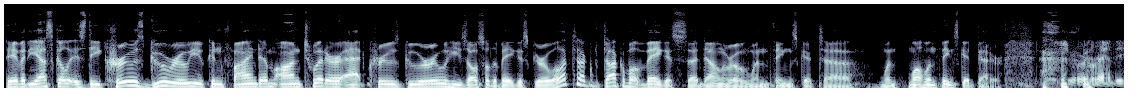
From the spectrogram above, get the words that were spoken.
David Yeskel is the cruise guru. You can find him on Twitter at cruise guru. He's also the Vegas guru. Well, talk, talk about Vegas uh, down the road when things get uh, when well when things get better. sure, Randy.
